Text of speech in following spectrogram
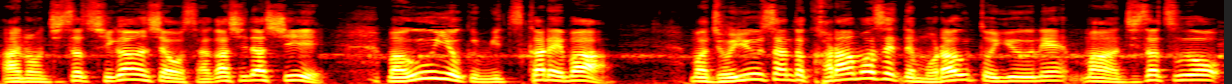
あの、自殺志願者を探し出し、まあ、運よく見つかれば、まあ、女優さんと絡ませてもらうというね、まあ、自殺を、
